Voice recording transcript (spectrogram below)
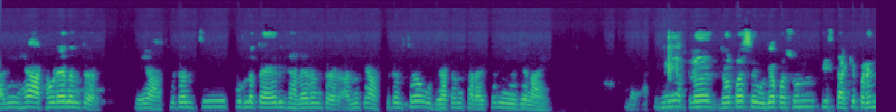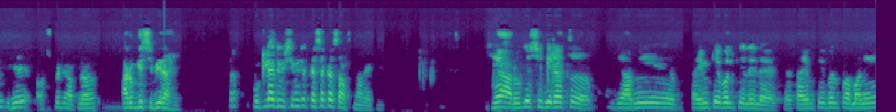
आणि ह्या आठवड्यानंतर हे हॉस्पिटलची पूर्ण तयारी झाल्यानंतर आम्ही त्या हॉस्पिटलचं उद्घाटन करायचं नियोजन आहे. हे आपलं जवळपास उद्यापासून तीस तारखेपर्यंत हे हॉस्पिटल आपलं आरोग्य शिबिर आहे. तर कुठल्या दिवशी म्हणजे कसं कसं असणार आहे? हे आरोग्य शिबिराचं जे आम्ही टाइम टेबल केलेलं आहे त्या टाइम टेबलप्रमाणे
